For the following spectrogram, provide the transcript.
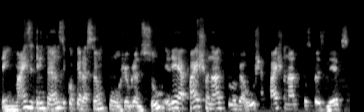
tem mais de 30 anos de cooperação com o Rio Grande do Sul, ele é apaixonado pelo gaúcho, apaixonado pelos brasileiros,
